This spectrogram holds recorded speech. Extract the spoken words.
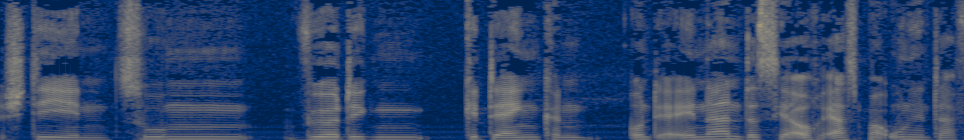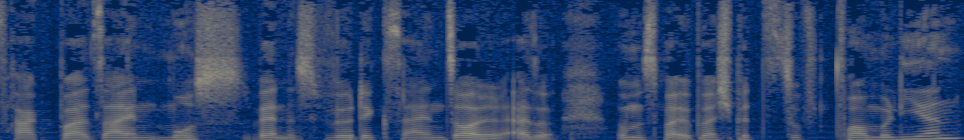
stehen zum würdigen Gedenken und Erinnern, das ja auch erstmal unhinterfragbar sein muss, wenn es würdig sein soll. Also, um es mal überspitzt zu formulieren.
